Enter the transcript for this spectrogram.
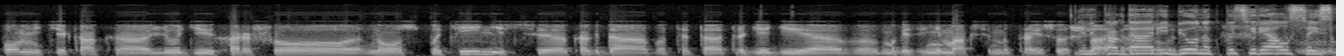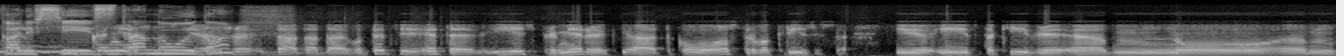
помните, как э, люди хорошо ну, сплотились, э, когда вот эта трагедия в магазине Максима произошла. Или когда да, ну, ребенок вот. потерялся, искали всей Конечно, страной, все да? Уже, да, да, да. Вот эти, это и есть примеры а, такого острого кризиса. И, и в такие, э, ну, э,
